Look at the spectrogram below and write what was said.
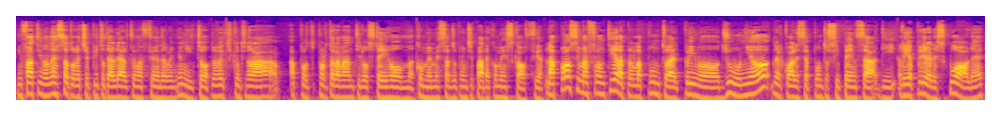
Infatti non è stato recepito dalle altre nazioni del Regno Unito, dove si continuerà a portare avanti lo Stay Home come messaggio principale, come in Scozia. La prossima frontiera per l'appunto è il primo giugno, nel quale si appunto si pensa di riaprire le scuole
